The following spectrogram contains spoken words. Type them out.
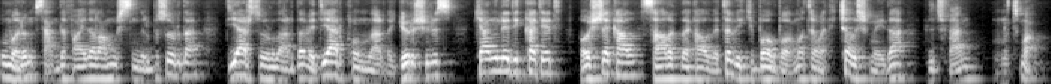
Umarım sen de faydalanmışsındır bu soruda. Diğer sorularda ve diğer konularda görüşürüz. Kendine dikkat et, hoşça kal, sağlıkla kal ve tabii ki bol bol matematik çalışmayı da lütfen unutma.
